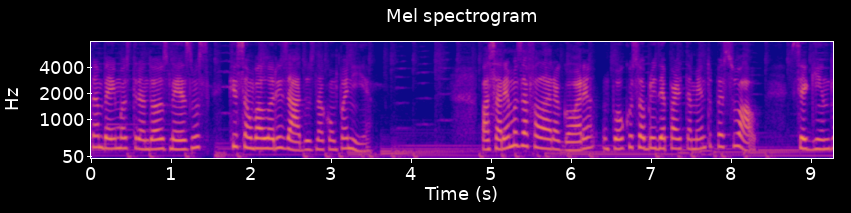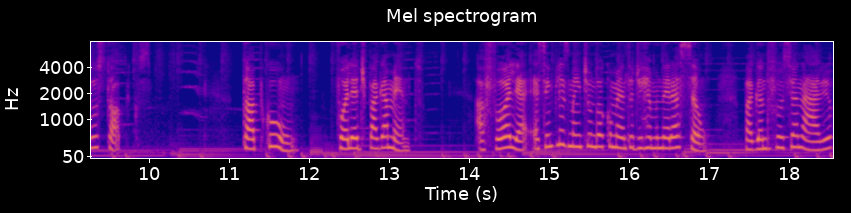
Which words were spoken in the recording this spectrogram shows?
também mostrando aos mesmos que são valorizados na companhia. Passaremos a falar agora um pouco sobre o departamento pessoal, seguindo os tópicos. Tópico 1: Folha de pagamento. A folha é simplesmente um documento de remuneração, pagando o funcionário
